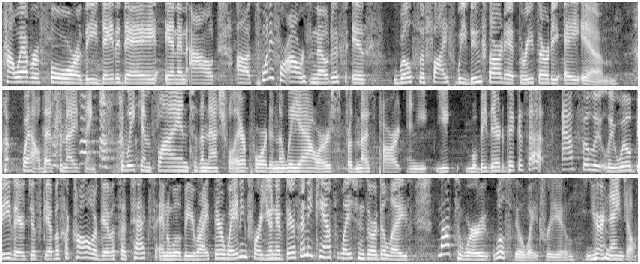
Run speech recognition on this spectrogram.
However, for the day to day in and out, uh, 24 hours notice is will suffice. We do start at 3:30 a.m. Wow, that's amazing. so we can fly into the Nashville airport in the wee hours for the most part, and you, you will be there to pick us up. Absolutely. We'll be there. Just give us a call or give us a text, and we'll be right there waiting for you. And if there's any cancellations or delays, not to worry. We'll still wait for you. You're an angel.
